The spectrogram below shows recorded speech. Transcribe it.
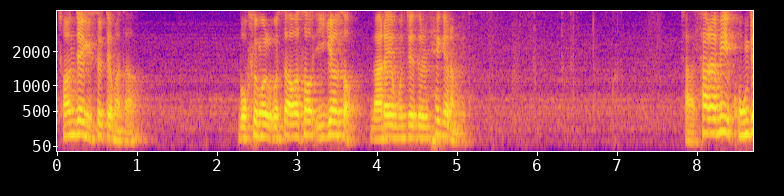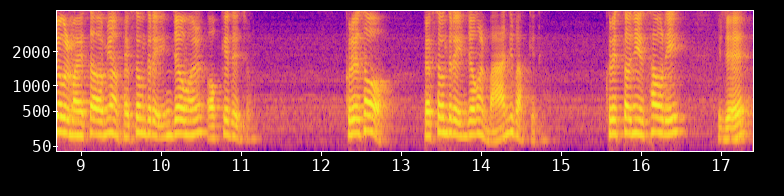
전쟁이 있을 때마다 목숨 걸고 싸워서 이겨서 나라의 문제들을 해결합니다. 자, 사람이 공적을 많이 쌓으면 백성들의 인정을 얻게 되죠. 그래서 백성들의 인정을 많이 받게 돼요. 그랬더니 사울이 이제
